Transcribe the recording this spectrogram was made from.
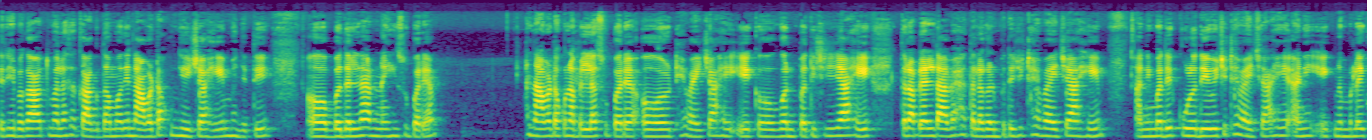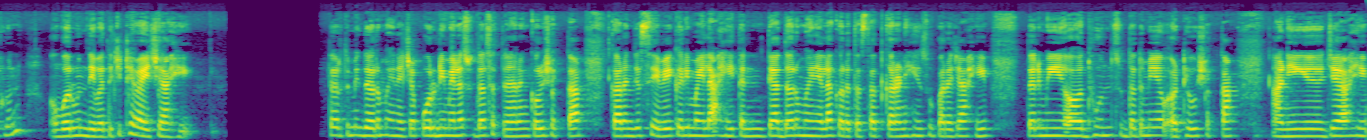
तर हे बघा तुम्हाला असं कागदामध्ये नावं टाकून घ्यायची आहे. म्हणजे ते बदलणार नाही सुपाऱ्या. नावं टाकून आपल्याला सुपाऱ्या ठेवायचे ठेवायच्या आहे. एक गणपतीची जी आहे तर आपल्याला डाव्या हाताला गणपतीची ठेवायची आहे आणि मध्ये कुळदेवीची ठेवायची आहे आणि एक नंबरला इकडून वरुण देवतेची ठेवायची आहे. तर तुम्ही दर महिन्याच्या पौर्णिमेला सुद्धा सत्यनारायण करू शकता. कारण जे सेवेकरी महिला आहे त्यांनी त्या दर महिन्याला करत असतात. कारण हे सुपाऱ्या जे आहे तर मी धुवूनसुद्धा सुद्धा तुम्ही ठेवू शकता. आणि जे आहे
